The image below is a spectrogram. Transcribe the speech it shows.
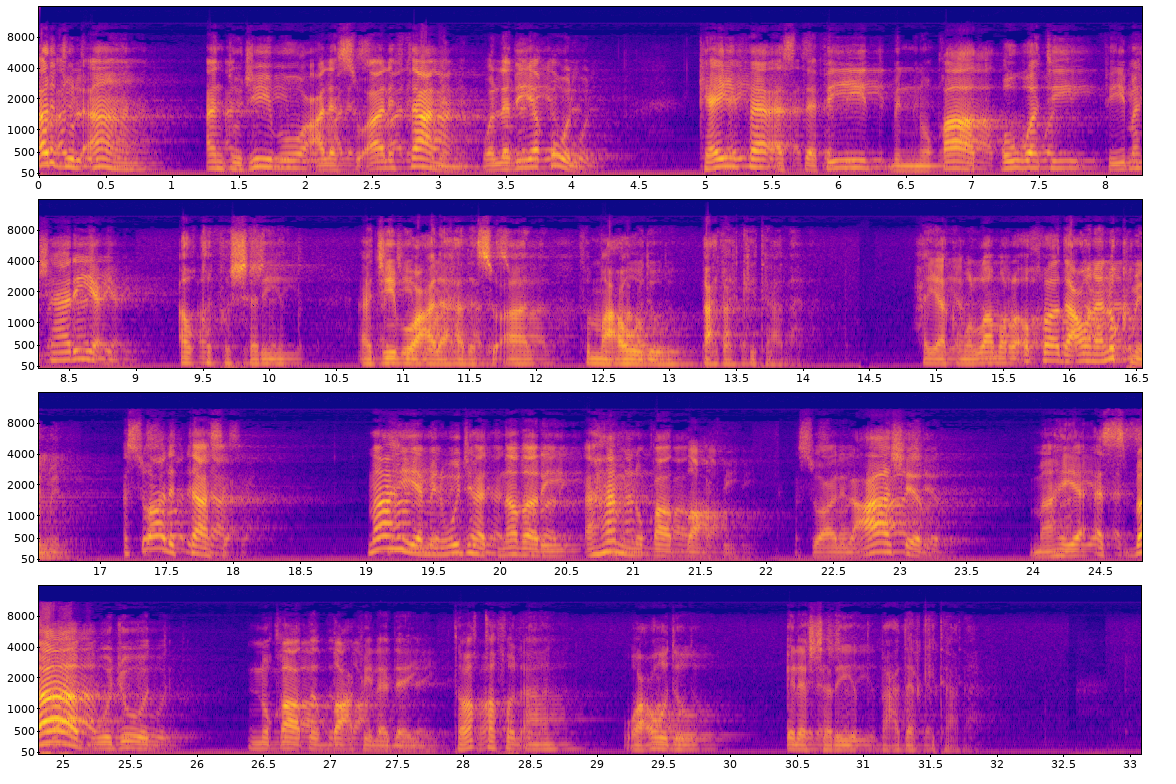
أرجو الآن أن تجيبوا على السؤال الثامن والذي يقول كيف أستفيد من نقاط قوتي في مشاريعي؟ أوقفوا الشريط. أجيبوا على هذا السؤال ثم عودوا بعد الكتابة. حياكم الله مرة أخرى. دعونا نكمل. السؤال التاسع. ما هي من وجهة نظري أهم نقاط ضعفي؟ السؤال العاشر. ما هي أسباب وجود نقاط الضعف لدي؟ توقفوا الآن. وعودوا إلى الشريط بعد الكتابة.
